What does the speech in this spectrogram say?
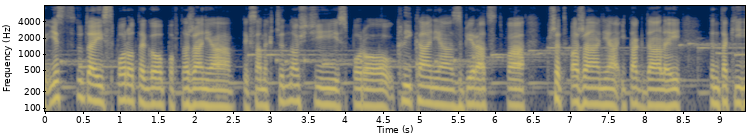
y, jest tutaj sporo tego powtarzania tych samych czynności, sporo klikania, zbieractwa, przetwarzania i tak dalej. Ten taki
